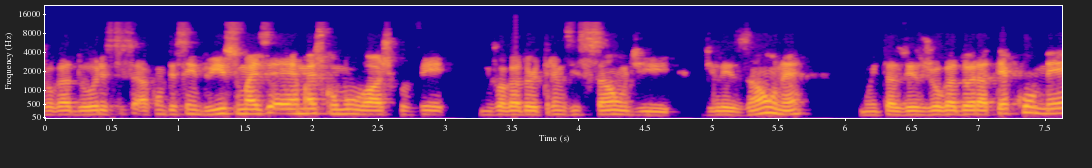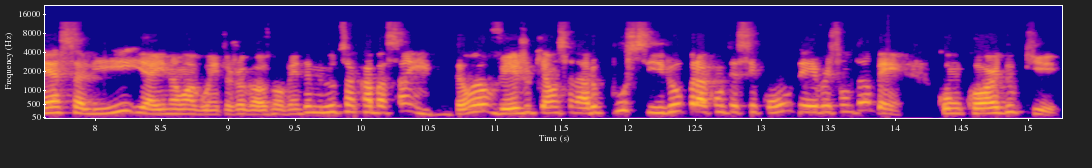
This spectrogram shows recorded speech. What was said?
jogadores acontecendo isso, mas é mais comum, lógico, ver um jogador transição de, de lesão, né? Muitas vezes o jogador até começa ali e aí não aguenta jogar os 90 minutos acaba saindo. Então eu vejo que é um cenário possível para acontecer com o Daverson também. Concordo que,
